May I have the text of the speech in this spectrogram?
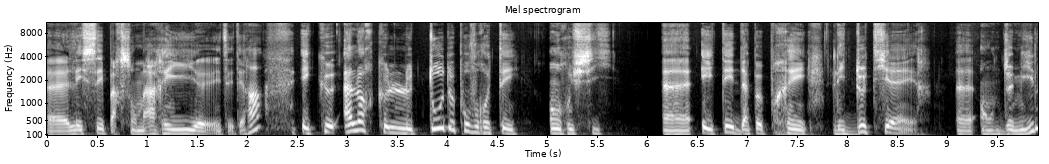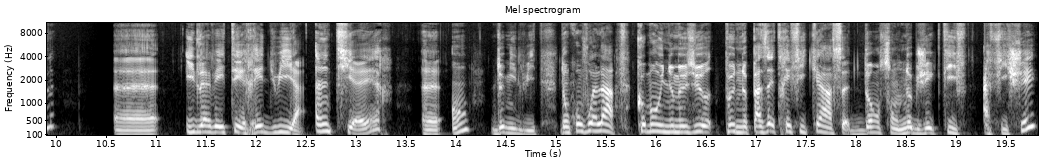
euh, laissée par son mari, etc. Et que, alors que le taux de pauvreté en Russie euh, était d'à peu près les deux tiers euh, en 2000, euh, il avait été réduit à un tiers euh, en 2008. Donc on voit là comment une mesure peut ne pas être efficace dans son objectif affiché,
